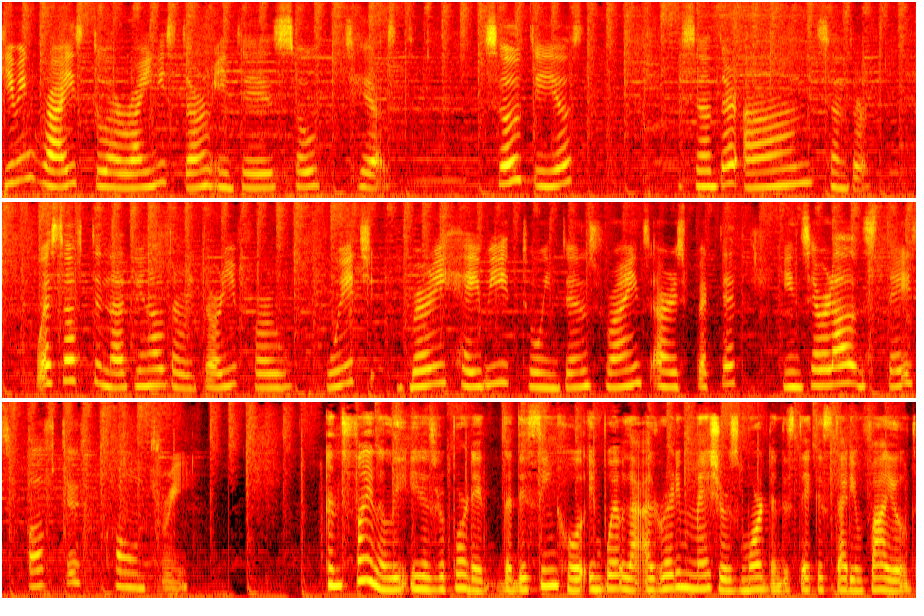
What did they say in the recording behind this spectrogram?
giving rise to a rainy storm in the southeast, southeast, center, and center. West of the national territory for which very heavy to intense rains are expected in several states of the country. And finally, it is reported that the sinkhole in Puebla already measures more than the Azteca Stadium filed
